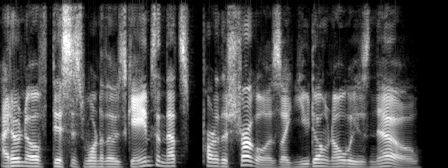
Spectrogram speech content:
I don't know if this is one of those games, and that's part of the struggle is like you don't always know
